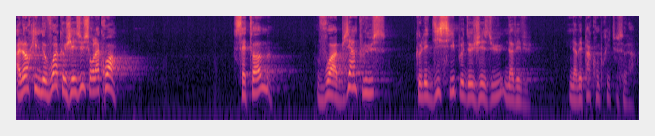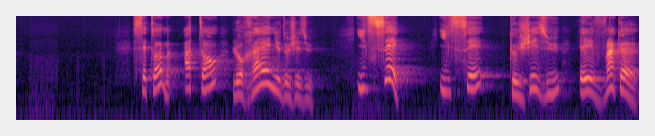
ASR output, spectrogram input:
Alors qu'il ne voit que Jésus sur la croix, cet homme voit bien plus que les disciples de Jésus n'avaient vu. Ils n'avaient pas compris tout cela. Cet homme attend le règne de Jésus. Il sait, il sait que Jésus est vainqueur.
